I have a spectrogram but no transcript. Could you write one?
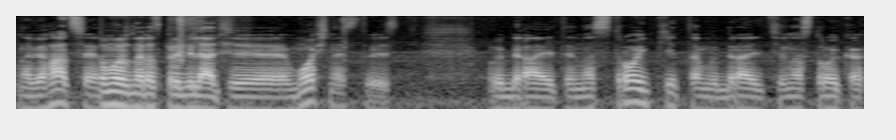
навигация. То можно распределять э, мощность, то есть выбираете настройки, там выбираете в настройках,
